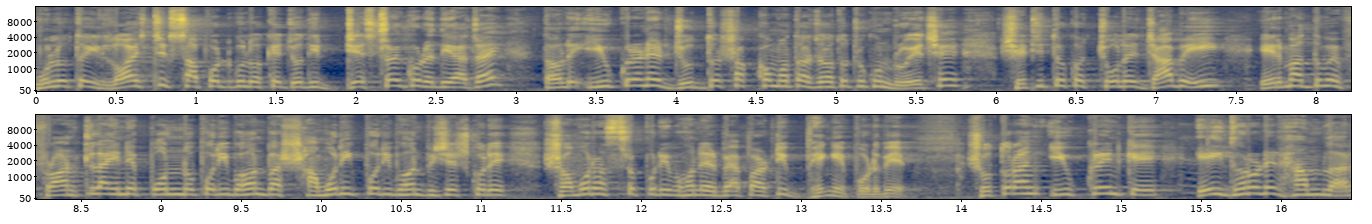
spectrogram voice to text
মূলত এই লজিস্টিক সাপোর্টগুলোকে যদি ডিস্ট্রয় করে দেওয়া যায়, তাহলে ইউক্রেনের যুদ্ধ সক্ষমতা যতটুকুন রয়েছে, সেটি তো চলে যাবেই। এর মাধ্যমে ফ্রন্ট লাইনে পণ্য পরিবহন বা সামরিক পরিবহন, বিশেষ করে সমরাস্ত্র পরিবহনের ব্যাপারটি ভেঙে পড়বে। সুতরাং ইউক্রেনকে এই ধরনের হামলার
